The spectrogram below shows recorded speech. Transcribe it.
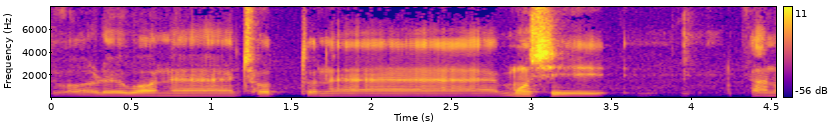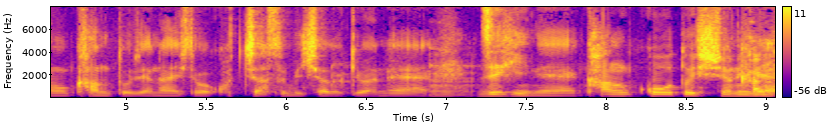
そう。あれはねちょっとねもしあの関東じゃない人がこっち遊びに来た時はね、うん。ぜひね観光と一緒にね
